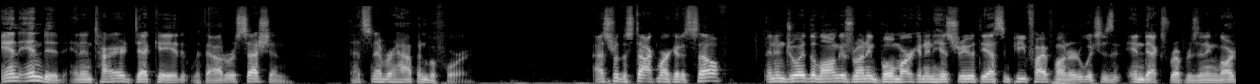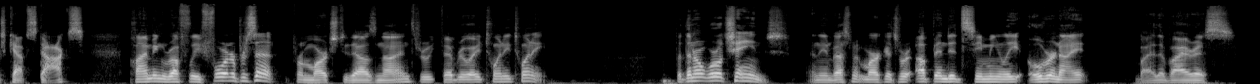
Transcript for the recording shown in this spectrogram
and ended an entire decade without a recession. That's never happened before. As for the stock market itself, and enjoyed the longest running bull market in history with the S&P 500, which is an index representing large cap stocks, climbing roughly 400% from March 2009 through February 2020. But then our world changed and the investment markets were upended seemingly overnight by the virus.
